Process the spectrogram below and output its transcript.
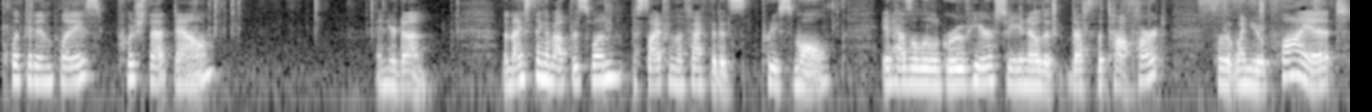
click it in place, push that down, and you're done. The nice thing about this one, aside from the fact that it's pretty small, it has a little groove here so you know that that's the top part so that when you apply it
